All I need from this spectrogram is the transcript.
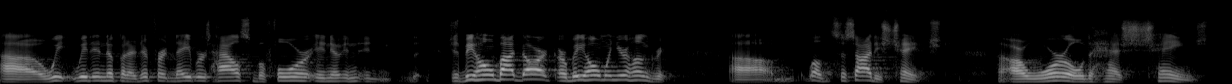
Uh, we, would end up at a different neighbor's house before, you know, in, in, just be home by dark or be home when you're hungry. Um, well, society's changed. Our world has changed.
